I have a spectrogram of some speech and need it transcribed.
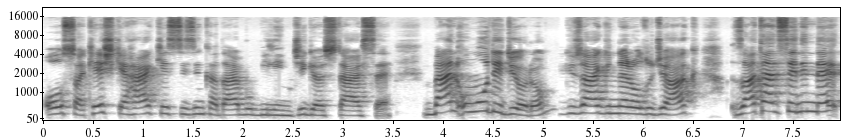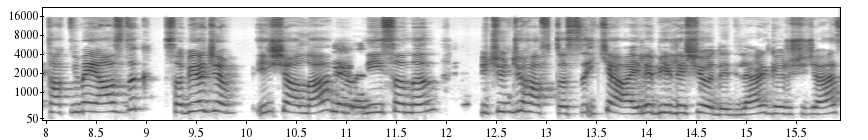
olsa. Keşke herkes sizin kadar bu bilinci gösterse. Ben umut ediyorum. Güzel günler olacak. Zaten seninle takvime yazdık Sabiha'cığım. İnşallah Evet. Nisan'ın üçüncü haftası iki aile birleşiyor dediler. Görüşeceğiz.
